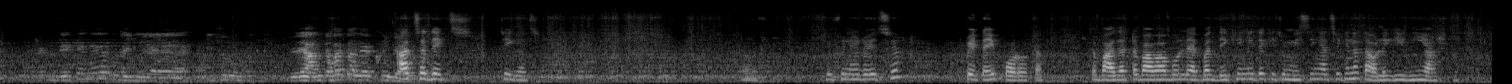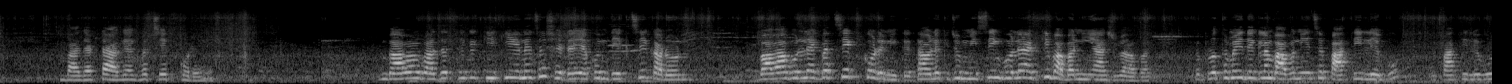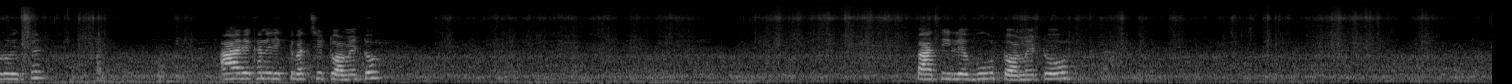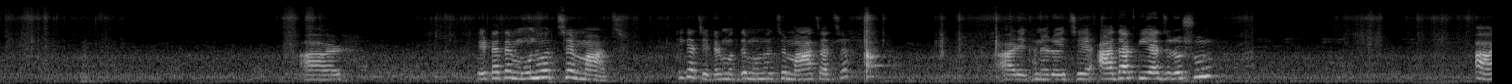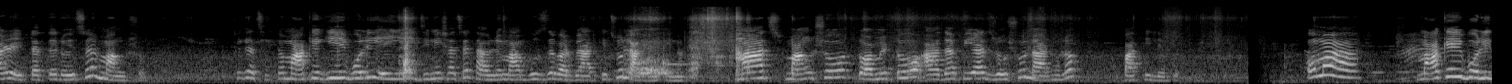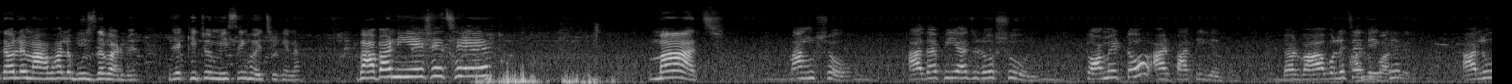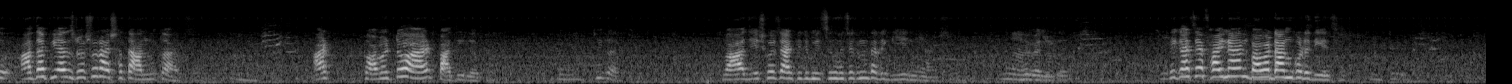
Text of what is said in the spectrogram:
আচ্ছা দেখছি। ঠিক আছে। টিফিনে রয়েছে পেটাই পরোটা। তো বাজারটা বাবা বললে একবার দেখে নিতে, কিছু মিসিং আছে কিনা, তাহলে গিয়ে নিয়ে আসব। বাজারটা আগে একবার চেক করে নি। বাবা বাজার থেকে কি কি এনেছে সেটাই এখন দেখছি, কারণ বাবা বললে একবার চেক করে নিতে, তাহলে কিছু মিসিং হলে আর কি বাবা নিয়ে আসবে আবার। তো প্রথমেই দেখলাম বাবা নিয়েছে পাতি লেবু পাতি লেবু রয়েছে। আর এখানে দেখতে পাচ্ছি টমেটো। পাতি লেবু, টমেটো। আর এটাতে মনে হচ্ছে মাছ। ঠিক আছে? এটার মধ্যে মনে হচ্ছে মাছ আছে। আর এখানে রয়েছে আদা, পেঁয়াজ, রসুন। আর এটাতে রয়েছে মাংস। ঠিক আছে? তো মাকে গিয়েই বলি এই এই জিনিস আছে, তাহলে মা বুঝতে পারবে আর কিছু লাগবে কিনা। মাছ, মাংস, টমেটো, আদা, পেঁয়াজ, রসুন আর হলো পাতি লেবু। ও মা, মাকেই বলি, তাহলে মা ভালো বুঝতে পারবে যে কিছু মিসিং হয়েছে কিনা। বাবা নিয়ে এসেছে মাছ মাংস আদা পেঁয়াজ রসুন টমেটো আর পাতি লেবু এবার বাবা বলেছে দেখে আলু আদা পেঁয়াজ রসুন আর সাথে আলু তো আছে। আর টমেটো আর পাতি লেবু ঠিক আছে। বাবা জিজ্ঞেস করছে আর কিছু মিসিং হয়েছে কিনা? তাহলে গিয়ে নিয়ে আসি ভেবে ঠিক আছে। ফাইনাল বাবা ডান করে দিয়েছে।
